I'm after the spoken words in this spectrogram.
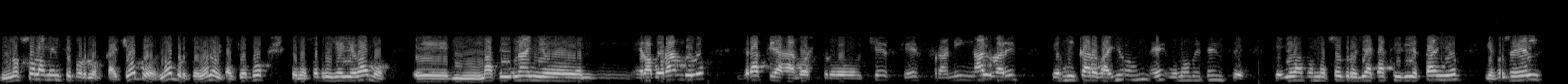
no solamente por los cachopos, ¿no? Porque bueno, el cachopo que nosotros ya llevamos eh, más de un año mm, elaborándolo, gracias a nuestro chef que es Franín Álvarez, que es un carballón, ¿eh? un obetense que lleva con nosotros ya casi 10 años, y entonces él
